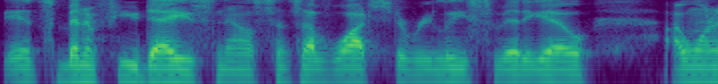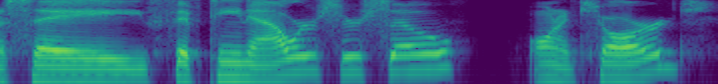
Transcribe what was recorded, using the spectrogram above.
it's been a few days now since I've watched a release video. I want to say 15 hours or so on a charge,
